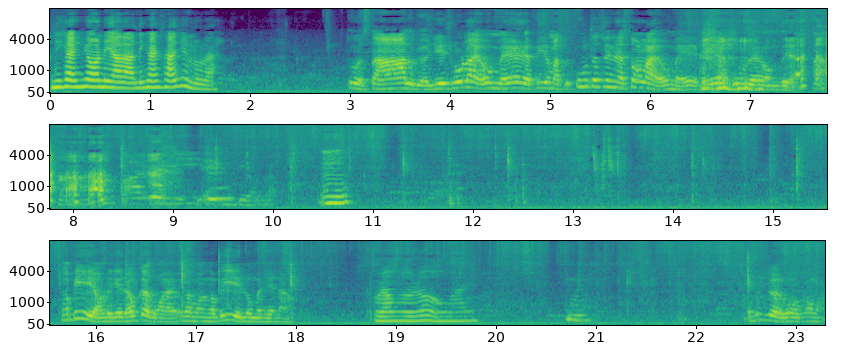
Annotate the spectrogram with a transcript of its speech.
အနိခိုင်မျောနေရလားအနိခိုင်စားချင်လို့လား သူကစားလို့ပြောရေချိုးလိုက်အောင်မဲတဲ့ပြီးတော့မှသူဦးသက်စင်းနဲ့ဆော့လိုက်အောင်မဲတဲ့ဘယ်ကဦးလဲတော့မသိဘူးอืมငါပြေးရအောင်တကယ်တော့ကတ်သွားတယ်ဥစ္စာမငါပြေးရလို့မထင်တာ ဘယ်တော့မလို့တော့ဟိုပါ อืมအခုကြောက်တော့ကောင်းပါ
